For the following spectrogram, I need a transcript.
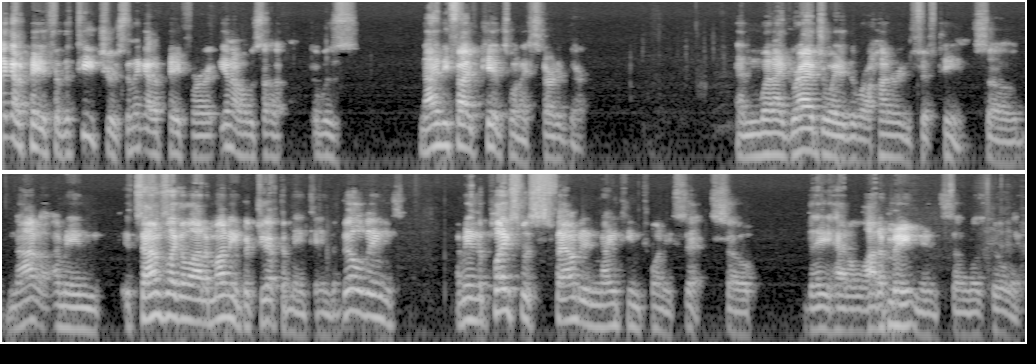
they got to pay for the teachers and they got to pay for it. you know it was a, it was 95 kids when I started there, and when I graduated there were 115. So not I mean it sounds like a lot of money, but you have to maintain the buildings. I mean the place was founded in 1926, so they had a lot of maintenance on those buildings,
